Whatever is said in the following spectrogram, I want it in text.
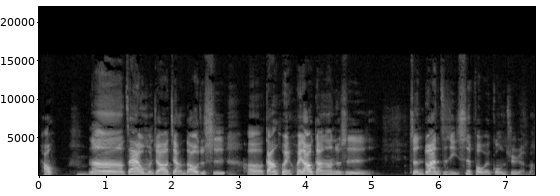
好，嗯、那再我们就要讲到就是呃，刚回回到刚刚就是诊断自己是否为工具人嘛。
